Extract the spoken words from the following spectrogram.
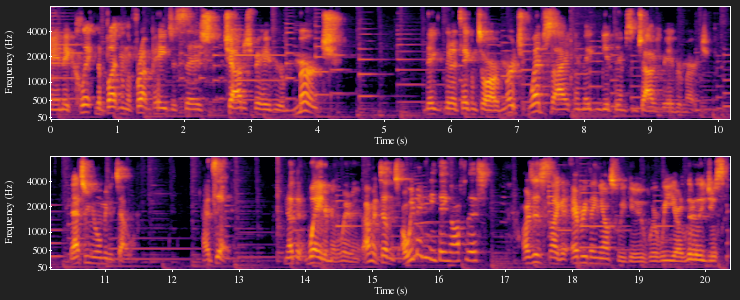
and they click the button on the front page that says Childish Behavior Merch, they're gonna take them to our merch website and they can get them some Childish Behavior merch. That's what you want me to tell them. That's it. Nothing. Wait a minute. Wait a minute. I'm gonna tell this. Are we making anything off this? Or is this like everything else we do, where we are literally just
